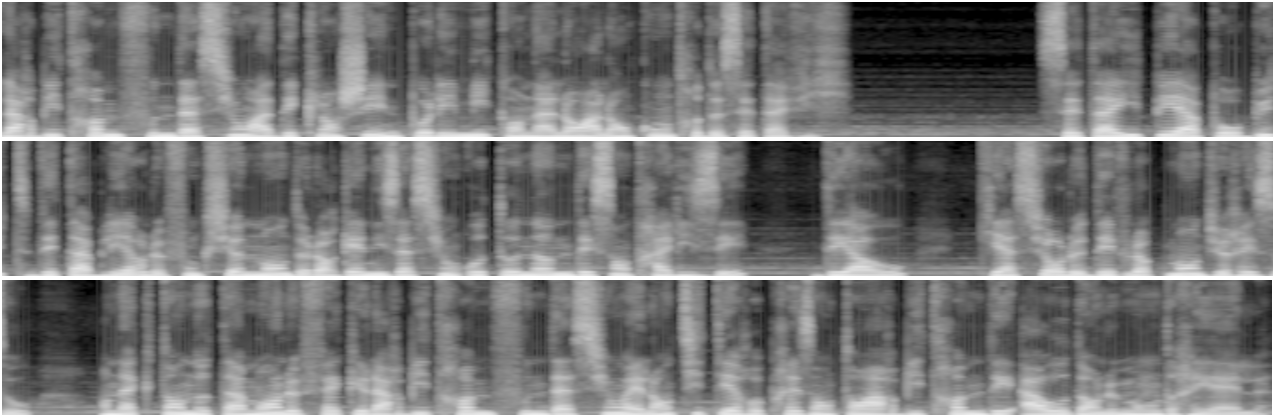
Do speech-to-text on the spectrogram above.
l'Arbitrum Foundation a déclenché une polémique en allant à l'encontre de cet avis. Cette AIP a pour but d'établir le fonctionnement de l'organisation autonome décentralisée, DAO, qui assure le développement du réseau, en actant notamment le fait que l'Arbitrum Foundation est l'entité représentant Arbitrum DAO dans le monde réel.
